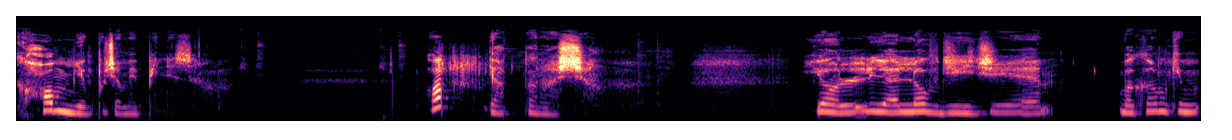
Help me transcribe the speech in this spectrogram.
ham yapacağım hepinizi. Hop yattan aşağı. Yol yellow GG. Bakalım kim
